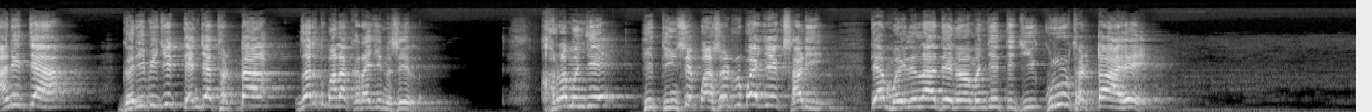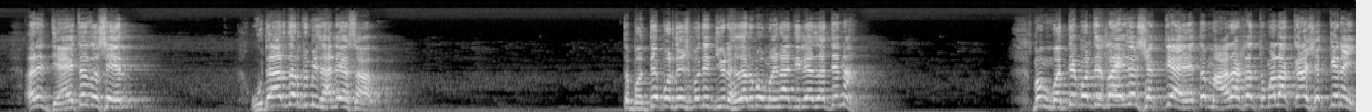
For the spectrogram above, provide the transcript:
आणि त्या गरिबीची त्यांच्या थट्टा जर तुम्हाला करायची नसेल खरं म्हणजे ही तीनशे पासष्ट रुपयाची एक साडी त्या महिलेला देणं म्हणजे तिची क्रूर थट्टा आहे. अरे द्यायचंच असेल उदार जर तुम्ही झाले असाल तर मध्य प्रदेशमध्ये दीड हजार रुपये महिना दिल्या जाते ना. मग मध्य प्रदेशला हे जर शक्य आहे तर महाराष्ट्रात तुम्हाला का शक्य नाही?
